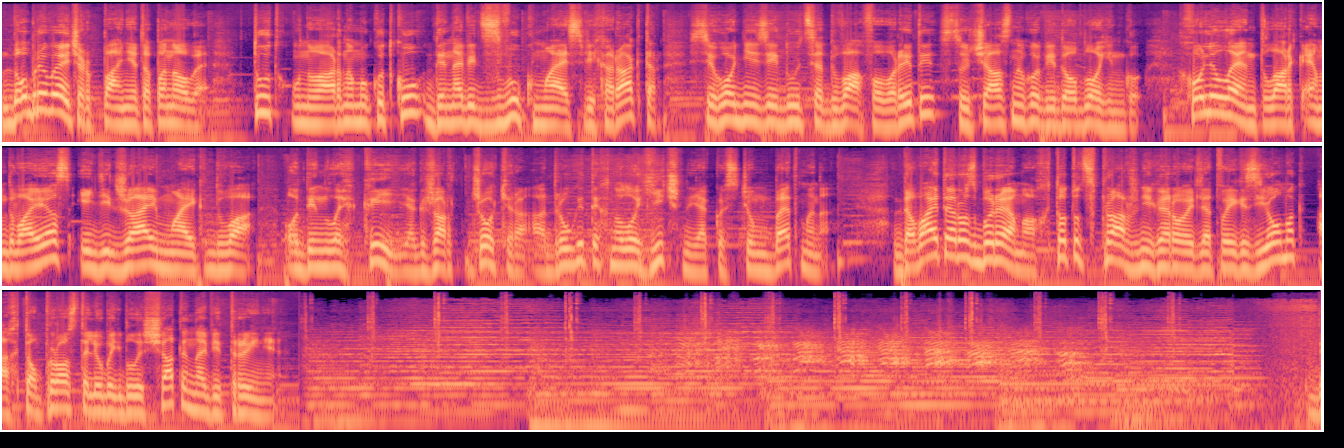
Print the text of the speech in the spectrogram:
Добрий вечір, пані та панове. Тут, у нуарному кутку, де навіть звук має свій характер, сьогодні зійдуться два фаворити сучасного відеоблогінгу: HoloLens Lark M2S і DJI Mic 2. Один легкий, як жарт Джокера, а другий технологічний, як костюм Бетмена. Давайте розберемо, хто тут справжній герой для твоїх зйомок, а хто просто любить блищати на вітрині.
